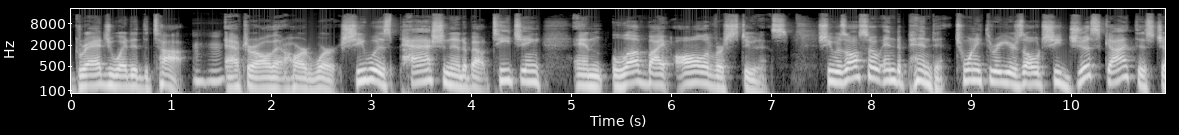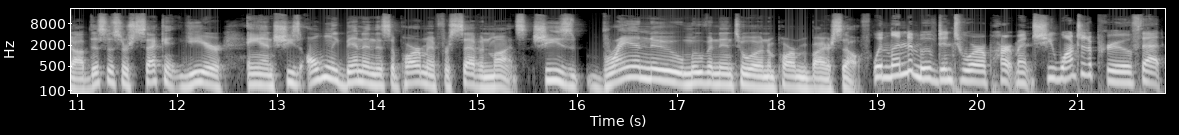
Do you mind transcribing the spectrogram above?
graduated the top mm-hmm. after all that hard work. She was passionate about teaching and loved by all of her students. She was also independent, 23 years old. She just got this job. This is her second year, and she's only been in this apartment for seven months. She's brand new moving into an apartment by herself. When Lynda moved into her apartment, she wanted to prove that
